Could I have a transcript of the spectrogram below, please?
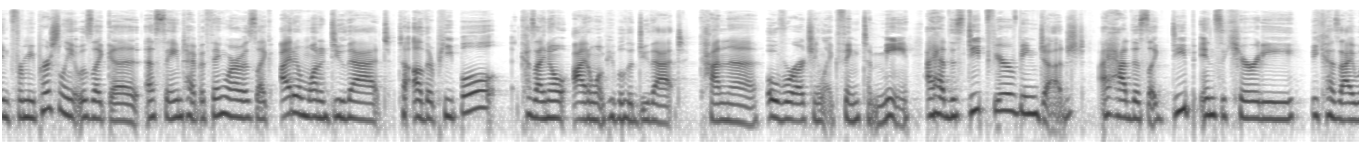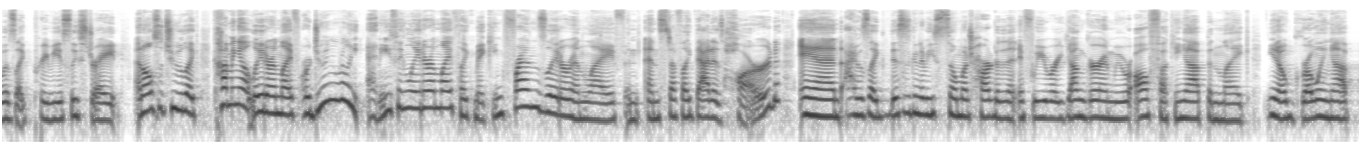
in for me personally, it was like a, a same type of thing where I was like, I didn't want to do that to other people because I know I don't want people to do that kind of overarching like thing to me. I had this deep fear of being judged. I had this like deep insecurity because I was like previously straight and also to like coming out later in life or doing really anything later in life, like making friends later in life and, and stuff like that is hard. And I was like, this is going to be so much harder than if we were younger and we were all fucking up and like, you know, growing up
